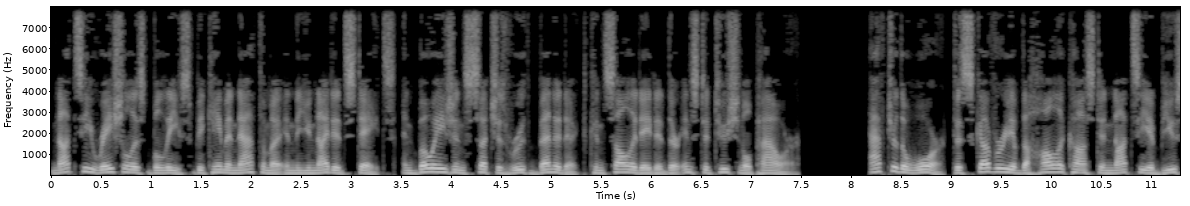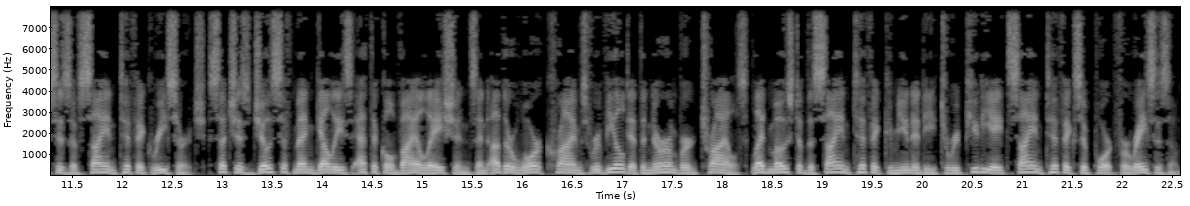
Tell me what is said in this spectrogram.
Nazi racialist beliefs became anathema in the United States, and Boasians such as Ruth Benedict consolidated their institutional power. After the war, discovery of the Holocaust and Nazi abuses of scientific research such as Joseph Mengele's ethical violations and other war crimes revealed at the Nuremberg trials led most of the scientific community to repudiate scientific support for racism.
